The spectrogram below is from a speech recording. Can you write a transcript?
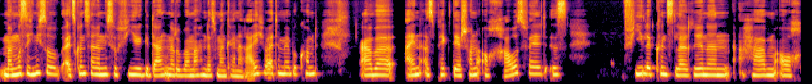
man muss sich nicht so als Künstlerin nicht so viel Gedanken darüber machen, dass man keine Reichweite mehr bekommt. Aber ein Aspekt, der schon auch rausfällt, ist, viele Künstlerinnen haben auch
